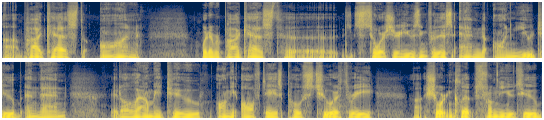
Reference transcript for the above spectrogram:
uh, podcast on whatever podcast uh, source you're using for this and on YouTube. And then it'll allow me to, on the off days, post two or three uh, shortened clips from the YouTube,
